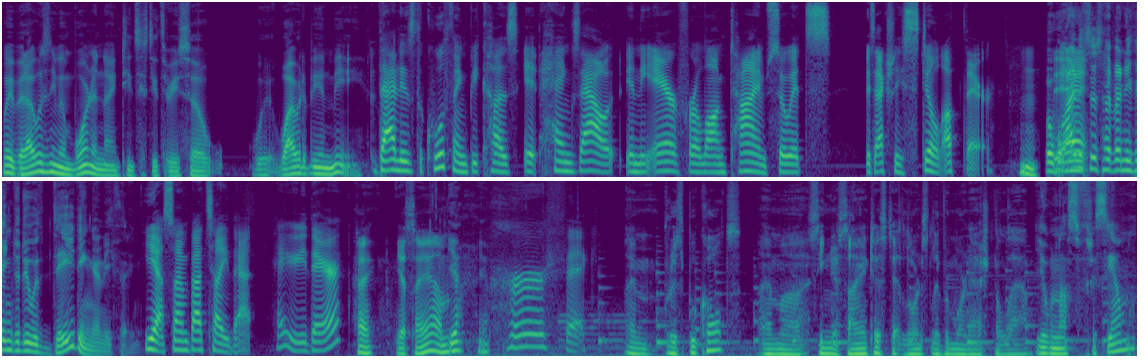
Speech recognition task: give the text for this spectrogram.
Wait, but I wasn't even born in 1963, so w- why would it be in me? That is the cool thing because it hangs out in the air for a long time, so it's it's actually still up there. Hmm. But why And- does this have anything to do with dating anything? Yeah, so I'm about to tell you that. Hey, are you there? Hi. Yes, I am. Yeah. yeah. Perfect. I'm Bruce Buchholz. I'm a senior scientist at Lawrence Livermore National Lab. Jonas Frisén,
